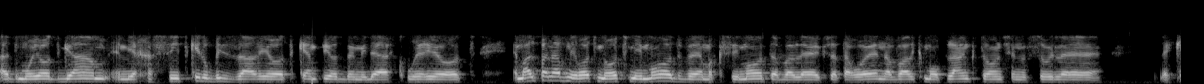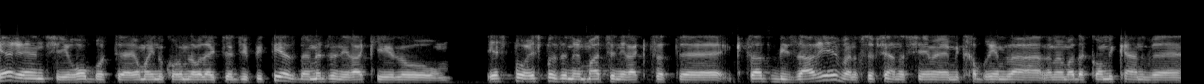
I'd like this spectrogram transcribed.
הדמויות גם הן יחסית כאילו ביזאריות, קמפיות במידה קוויריות. הן על פניו נראות מאוד תמימות ומקסימות, אבל אה, כשאתה רואה נבל כמו פלנקטון שנשוי ל- לקרן, שהיא רובוט, אה, היום היינו קוראים לה אולי צ'אט GPT, אז באמת זה נראה כאילו... יש פה, יש פה איזה ממד שנראה קצת, אה, קצת ביזארי, ואני חושב שאנשים אה, מתחברים לממד הקומי כאן, ו...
